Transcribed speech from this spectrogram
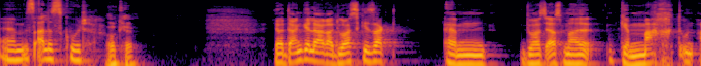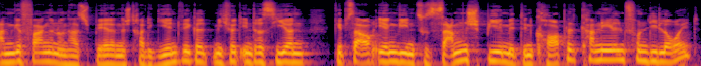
ähm, ist alles gut. Okay. Ja, danke, Lara. Du hast gesagt, ähm, du hast erstmal gemacht und angefangen und hast später eine Strategie entwickelt. Mich würde interessieren, gibt es da auch irgendwie ein Zusammenspiel mit den Corporate-Kanälen von Deloitte?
